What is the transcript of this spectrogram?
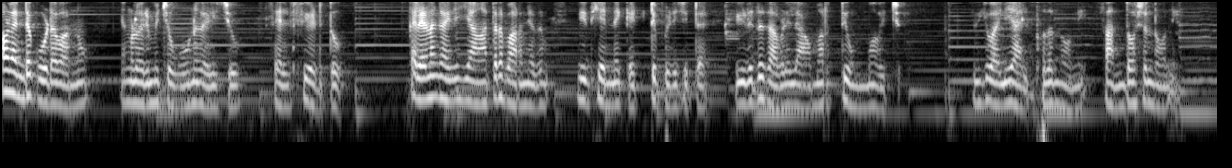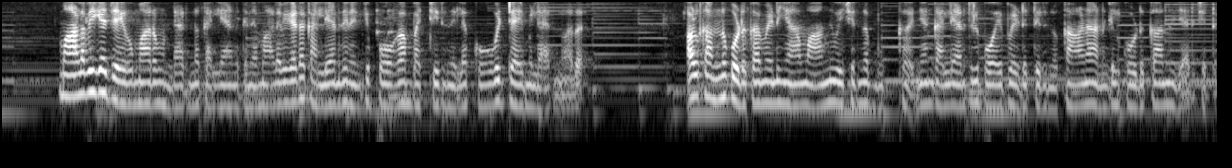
അവൾ എന്റെ കൂടെ വന്നു. ഞങ്ങൾ ഒരുമിച്ച് ഊണ് കഴിച്ചു സെൽഫി എടുത്തു. കല്യാണം കഴിഞ്ഞ് യാത്ര പറഞ്ഞതും നിധി എന്നെ കെട്ടിപ്പിടിച്ചിട്ട് ഇടത് കവളിൽ അമർത്തി ഉമ്മ വെച്ചു. എനിക്ക് വലിയ അത്ഭുതം തോന്നി സന്തോഷം തോന്നി. മാളവിക ജയകുമാറും ഉണ്ടായിരുന്നു കല്യാണത്തിന്. മാളവികയുടെ കല്യാണത്തിന് എനിക്ക് പോകാൻ പറ്റിയിരുന്നില്ല. കോവിഡ് ടൈമിലായിരുന്നു അത്. അവൾക്ക് അന്ന് കൊടുക്കാൻ വേണ്ടി ഞാൻ വാങ്ങി വെച്ചിരുന്ന ബുക്ക് ഞാൻ കല്യാണത്തിൽ പോയപ്പോൾ എടുത്തിരുന്നു. കാണുകയാണെങ്കിൽ കൊടുക്കാമെന്ന് വിചാരിച്ചിട്ട്.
